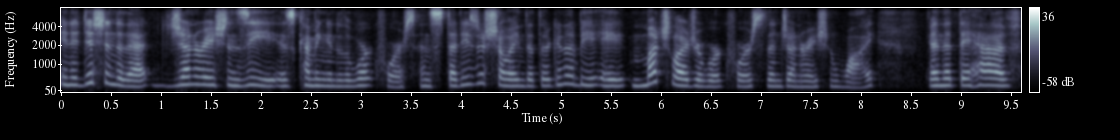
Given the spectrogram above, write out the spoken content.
in addition to that, Generation Z is coming into the workforce, and studies are showing that they're going to be a much larger workforce than Generation Y, and that they have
